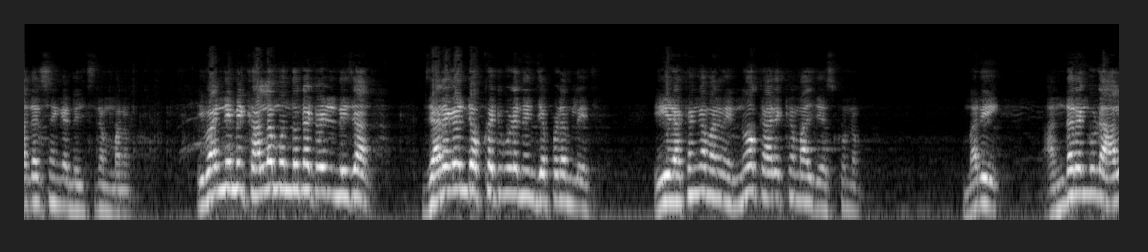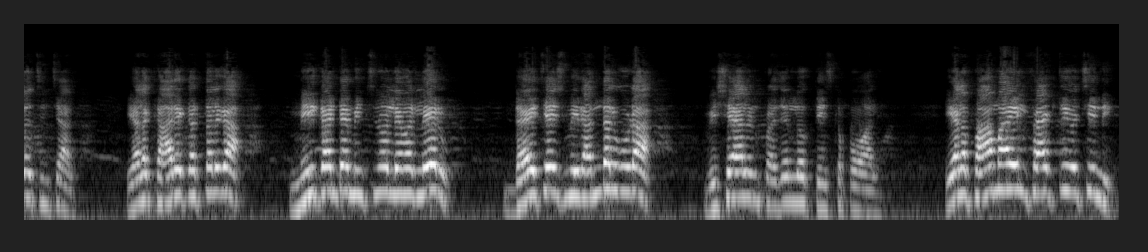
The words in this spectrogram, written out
ఆదర్శంగా నిలిచినాం మనం. ఇవన్నీ మీ కళ్ళ ముందు ఉన్నటువంటి నిజాలు. జరగండి ఒక్కటి కూడా నేను చెప్పడం లేదు. ఈ రకంగా మనం ఎన్నో కార్యక్రమాలు చేసుకున్నాం. మరి అందరం కూడా ఆలోచించాలి. ఇలా కార్యకర్తలుగా మీకంటే మించిన వాళ్ళు ఎవరు లేరు. దయచేసి మీరందరూ కూడా విషయాలను ప్రజల్లోకి తీసుకుపోవాలి. ఇలా పామాయిల్ ఫ్యాక్టరీ వచ్చింది.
